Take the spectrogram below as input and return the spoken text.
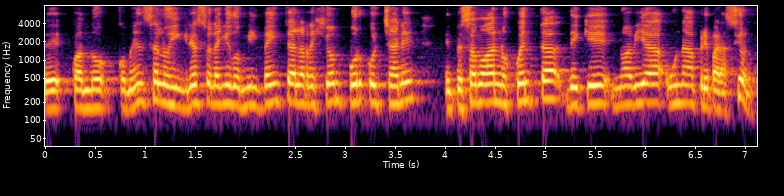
eh, cuando comienzan los ingresos del año 2020 a la región por Colchane, empezamos a darnos cuenta de que no había una preparación,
